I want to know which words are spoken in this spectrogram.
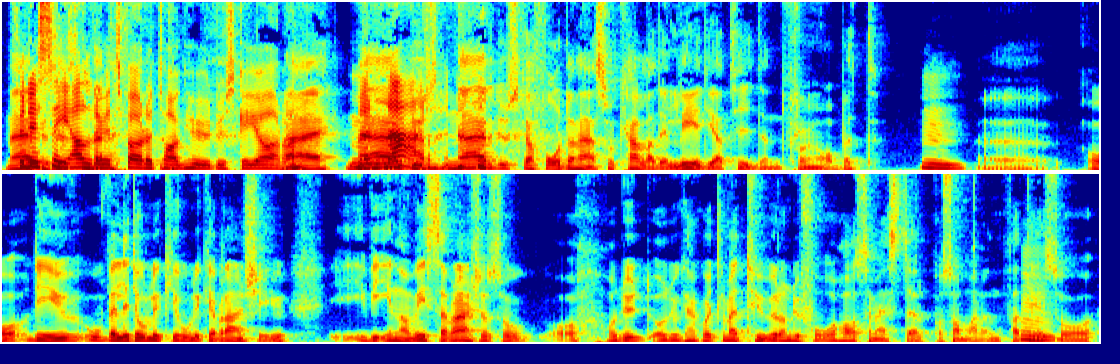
nej, För det precis. säger aldrig När- ett företag hur du ska göra. Nej, Men när, när? Du, när du ska få den här så kallade lediga tiden från jobbet. Mm. Eh, och det är ju väldigt olika i olika branscher ju. Inom vissa branscher så, och- du, och du kanske till och med tur om du får ha semester på sommaren. För att det är Mm. så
